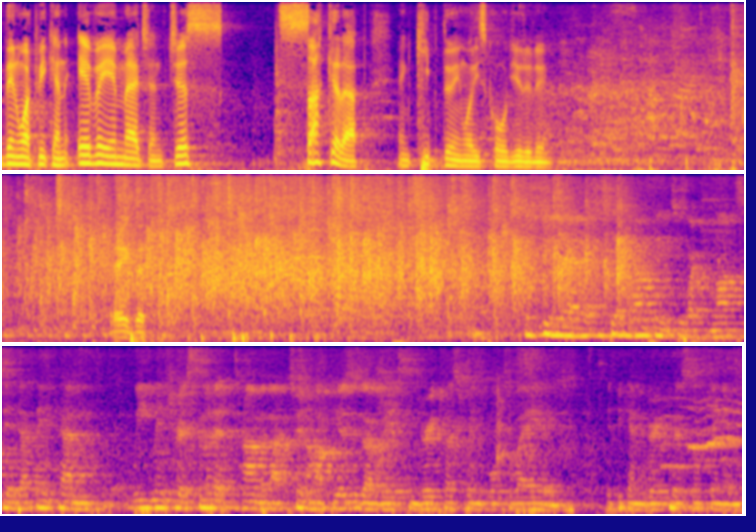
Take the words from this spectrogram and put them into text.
than what we can ever imagine. Just suck it up and keep doing what He's called you to do. Very good. Just to, uh, just to add one thing to what Mark said, I think um, we went through a similar time about two and a half years ago where some very close friends walked away and it became a very personal thing. And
